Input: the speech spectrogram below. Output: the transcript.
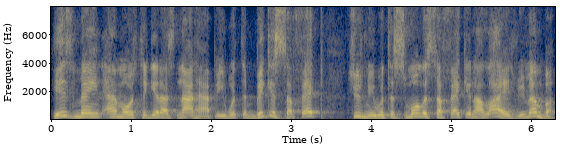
His main ammo is to get us not happy with the biggest safek, excuse me, with the smallest safek in our lives. Remember,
